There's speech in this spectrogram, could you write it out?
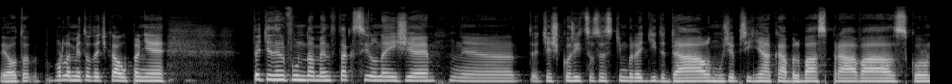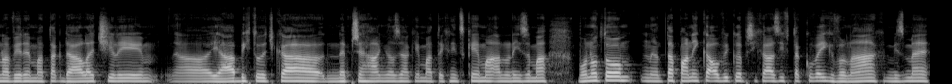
jo, to, podle mě to teďka úplně uh, Teď je ten fundament tak silný, že eh, těžko říct, co se s tím bude dít dál, může přijít nějaká blbá zpráva s koronavirem a tak dále, čili eh, já bych to teďka nepřeháněl s nějakýma technickýma analýzama. Ono to, ta panika obvykle přichází v takových vlnách. My jsme,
